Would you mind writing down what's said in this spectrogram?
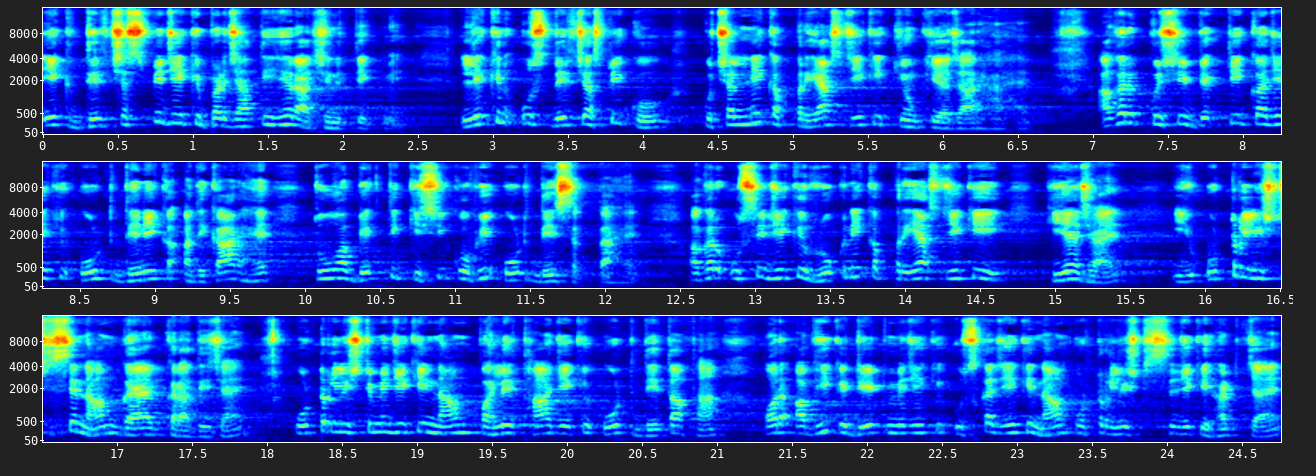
एक दिलचस्पी जो कि बढ़ जाती है राजनीतिक में। लेकिन उस दिलचस्पी को कुचलने का प्रयास जे कि क्यों किया जा रहा है? अगर किसी व्यक्ति का जे कि वोट देने का अधिकार है तो वह व्यक्ति किसी को भी वोट दे सकता है। अगर उसे जे कि रोकने का प्रयास जे कि किया जाए वोटर लिस्ट से नाम गायब करा दी जाए वोटर लिस्ट में जो कि नाम पहले था जो कि वोट देता था और अभी के डेट में जो कि उसका जो कि नाम वोटर लिस्ट से जो कि हट जाए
